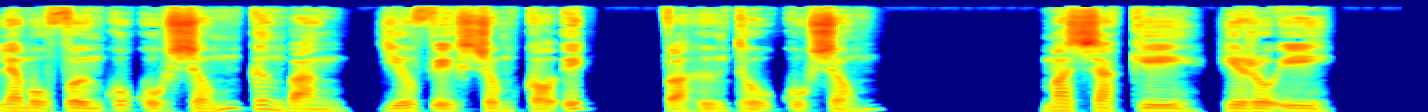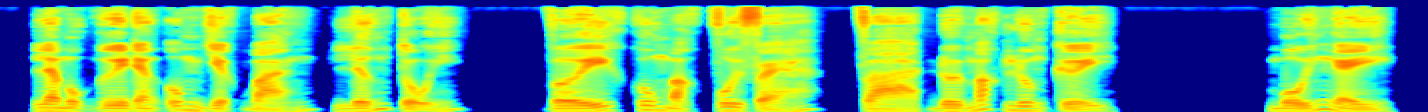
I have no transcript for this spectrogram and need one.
là một phần của cuộc sống cân bằng giữa việc sống có ích và hưởng thụ cuộc sống. Masaki Hiroi là một người đàn ông Nhật Bản lớn tuổi với khuôn mặt vui vẻ và đôi mắt luôn cười. Mỗi ngày,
